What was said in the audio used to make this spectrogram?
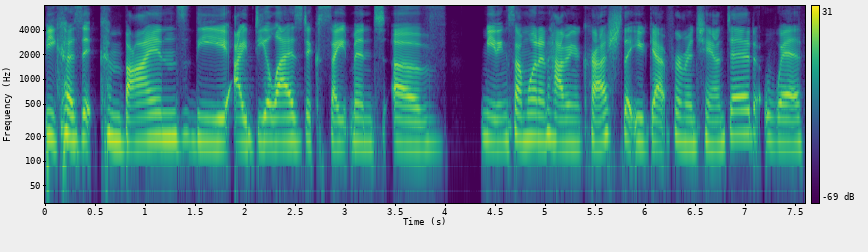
because it combines the idealized excitement of meeting someone and having a crush that you get from Enchanted with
